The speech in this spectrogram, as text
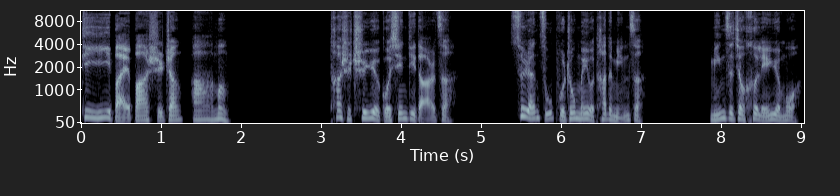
第一百八十章阿梦。他是赤月国先帝的儿子，虽然族谱中没有他的名字，名字叫赫连月末，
